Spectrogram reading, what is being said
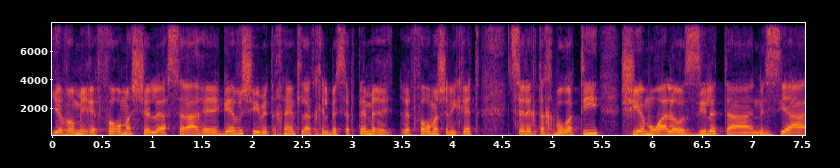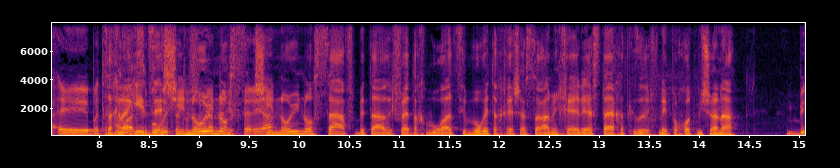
יבוא מרפורמה של השרה רגב, שהיא מתכננת להתחיל בספטמבר, רפורמה שנקראת צדק תחבורתי, שהיא אמורה להוזיל את הנסיעה אה, בתחבורה הציבורית. צריך להגיד, זה שינוי נוסף בתעריפי התחבורה הציבורית, אחרי שהשרה מיכאלי עשתה אחד כזה לפני פחות משנה. ב,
